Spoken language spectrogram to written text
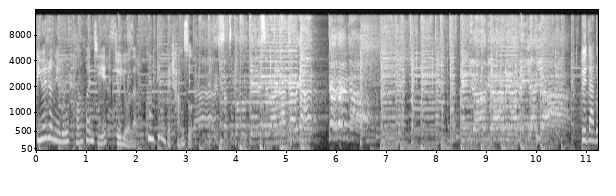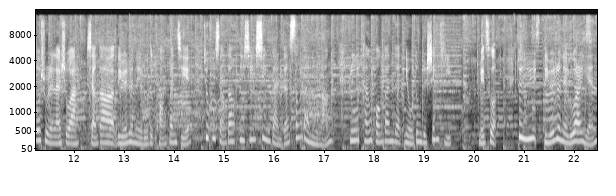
里约热内卢狂欢节就有了固定的场所。对大多数人来说啊，想到里约热内卢的狂欢节，就会想到那些性感的桑巴女郎，如弹簧般的扭动着身体。没错，对于里约热内卢而言，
